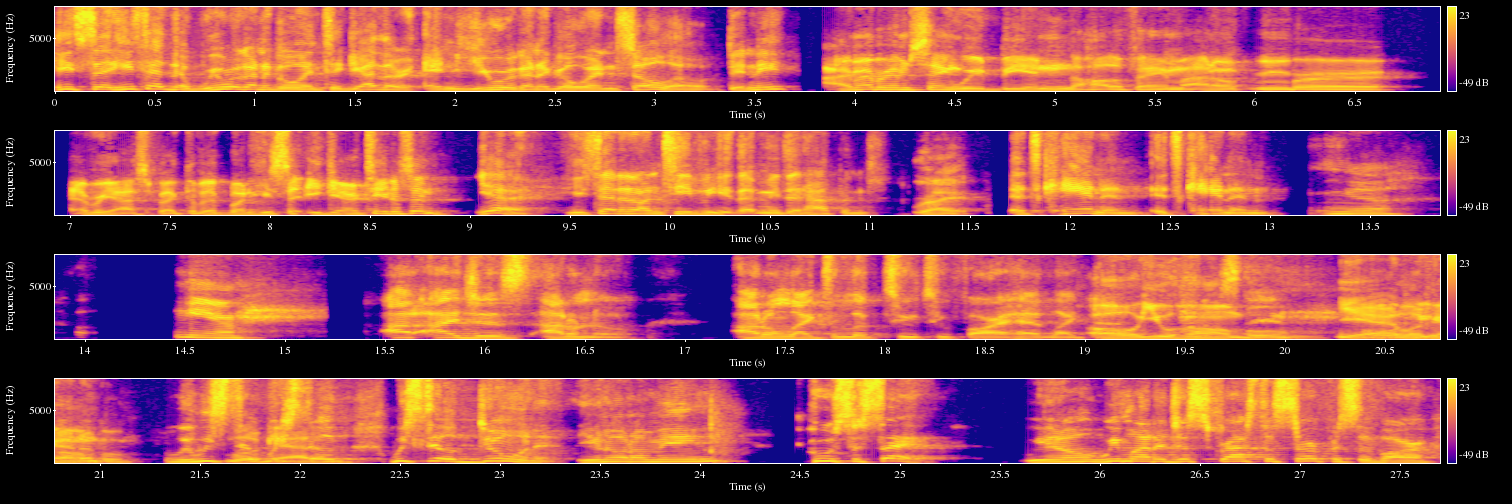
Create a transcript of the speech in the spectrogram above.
He said he said that we were going to go in together and you were going to go in solo, didn't he? I remember him saying we'd be in the Hall of Fame. I don't remember every aspect of it, but he said he guaranteed us in. Yeah, he said it on TV. That means it happened. Right. It's canon. It's canon. Yeah. Yeah. I, I just I don't know. I don't like to look too too far ahead like that. Oh, you know humble. Yeah, oh, look you at him. We, we still Look we still him. we still doing it. You know what I mean? Who's to say? You know, we might have just scratched the surface of our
